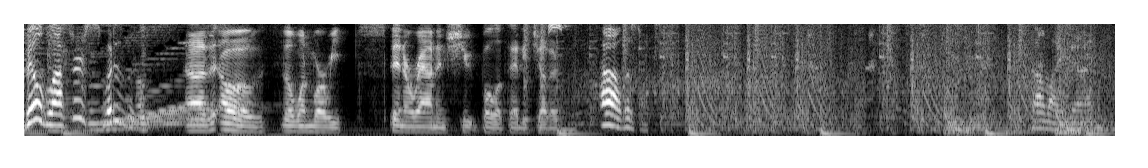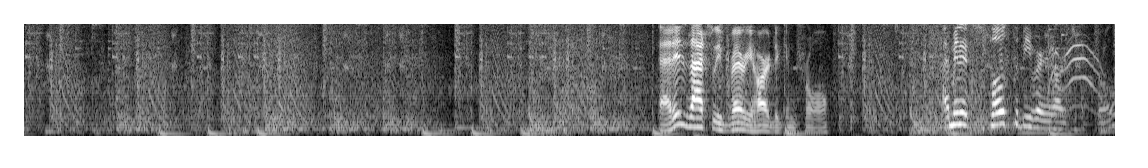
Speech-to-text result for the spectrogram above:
Bill Blasters? What is this? Uh, th- oh, it's the one where we spin around and shoot bullets at each other. Oh, this one. Oh my god. That is actually very hard to control. I mean, it's supposed to be very hard to control.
